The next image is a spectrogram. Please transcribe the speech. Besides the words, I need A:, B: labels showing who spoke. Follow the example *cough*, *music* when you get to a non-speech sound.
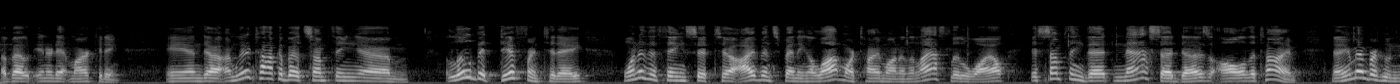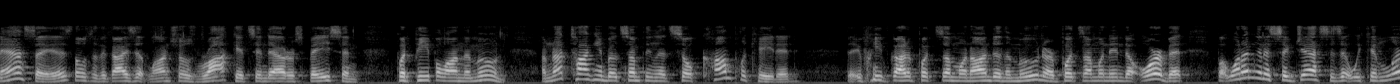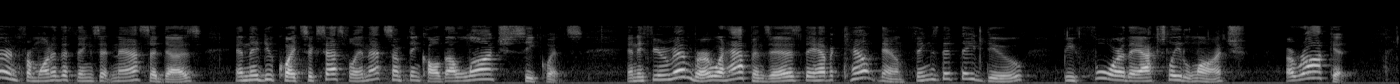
A: about internet marketing. And uh, I'm going to talk about something um, a little bit different today. One of the things that uh, I've been spending a lot more time on in the last little while is something that NASA does all the time. Now, you remember who NASA is? Those are the guys that launch those rockets into outer space and put people on the moon. I'm not talking about something that's so complicated *laughs* we've got to put someone onto the moon or put someone into orbit. But what I'm going to suggest is that we can learn from one of the things that NASA does, and they do quite successfully, and that's something called a launch sequence. And if you remember, what happens is they have a countdown, things that they do before they actually launch a rocket.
